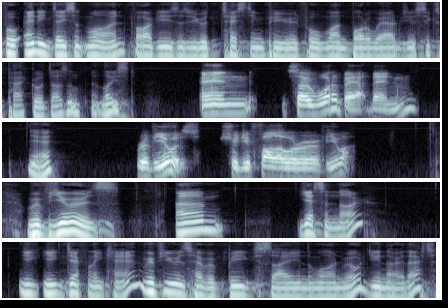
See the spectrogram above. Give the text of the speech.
for any decent wine, five years is a good testing period for one bottle out of your six pack or dozen at least. And so, what about then? Yeah. Reviewers. Should you follow a reviewer? Reviewers. Um, yes and no. You, you definitely can. Reviewers have a big say in the wine world. You know that.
